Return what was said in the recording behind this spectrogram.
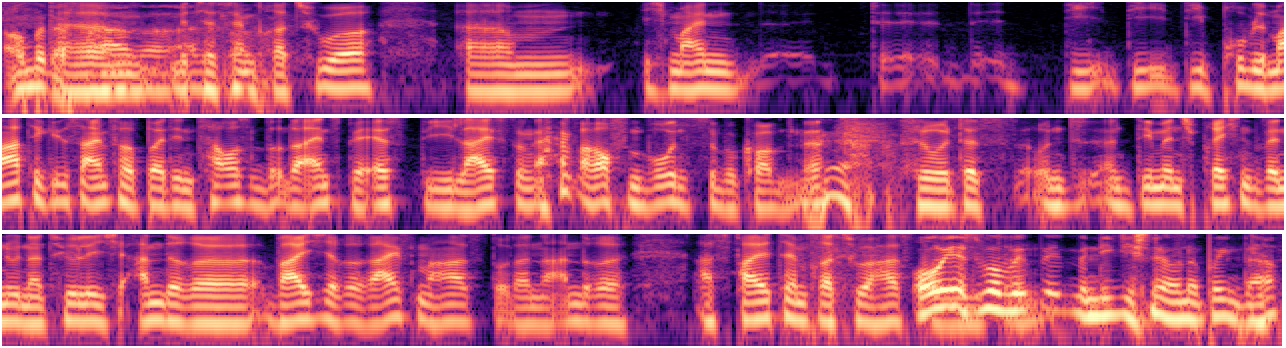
Auch mit der Fahrer, ähm, Mit der Temperatur. Ähm, ich meine, die, die, die Problematik ist einfach bei den 1000 oder 1 PS die Leistung einfach auf den Boden zu bekommen. Ne? Ja. So, das, und, und, dementsprechend, wenn du natürlich andere, weichere Reifen hast oder eine andere Asphalttemperatur hast. Oh, jetzt, wo, wenn ich dich schnell unterbringen darf.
